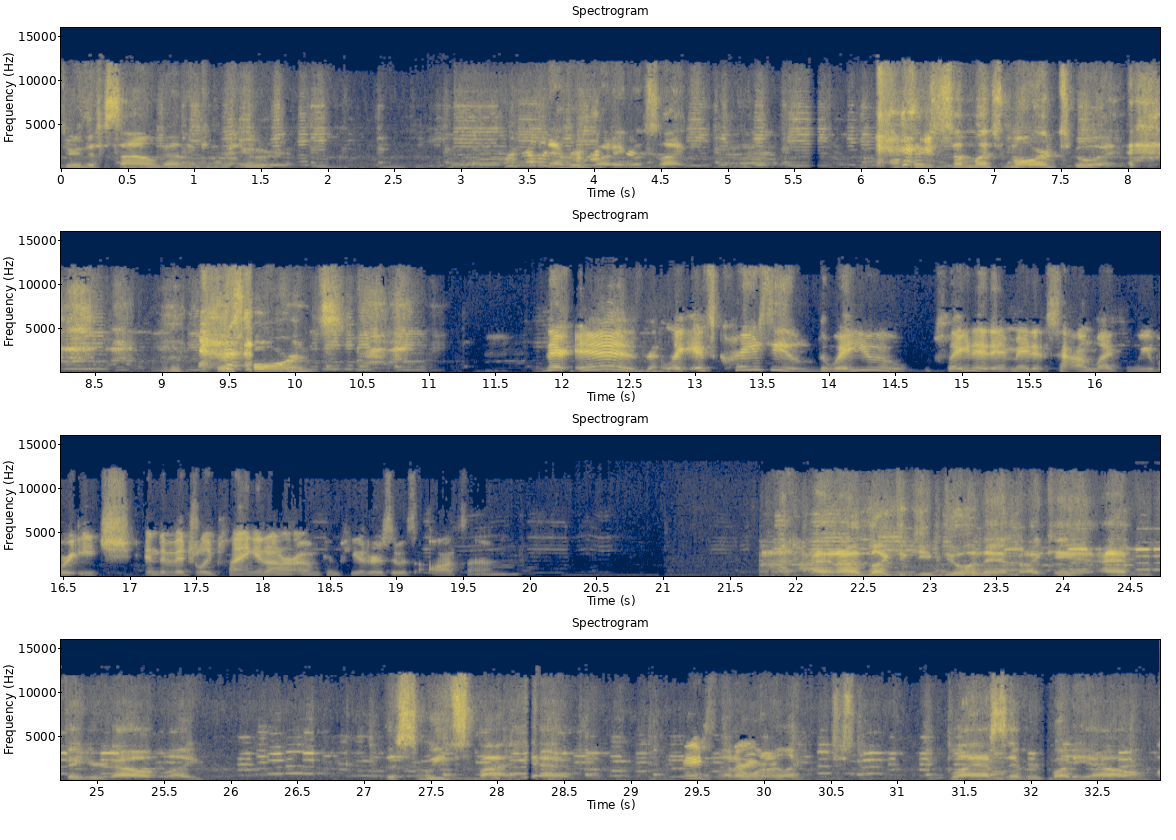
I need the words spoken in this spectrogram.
through the sound on the computer. And everybody was like, "Oh, there's so much more to it. there's horns." There is like it's crazy the way you played it. It made it sound like we were each individually playing it on our own computers. It was awesome. And I'd like to keep doing that, but I can't. I haven't figured out like the sweet spot yet. Here's I don't want to like just blast everybody out.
